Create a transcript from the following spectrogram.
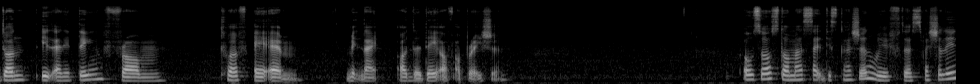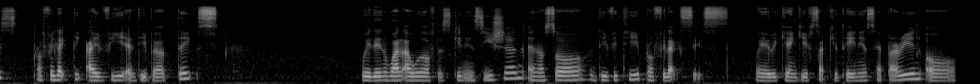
don't eat anything from 12 a.m. midnight on the day of operation. Also, stoma site discussion with the specialist, prophylactic IV antibiotics, within one hour of the skin incision and also DVT prophylaxis where we can give subcutaneous heparin or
